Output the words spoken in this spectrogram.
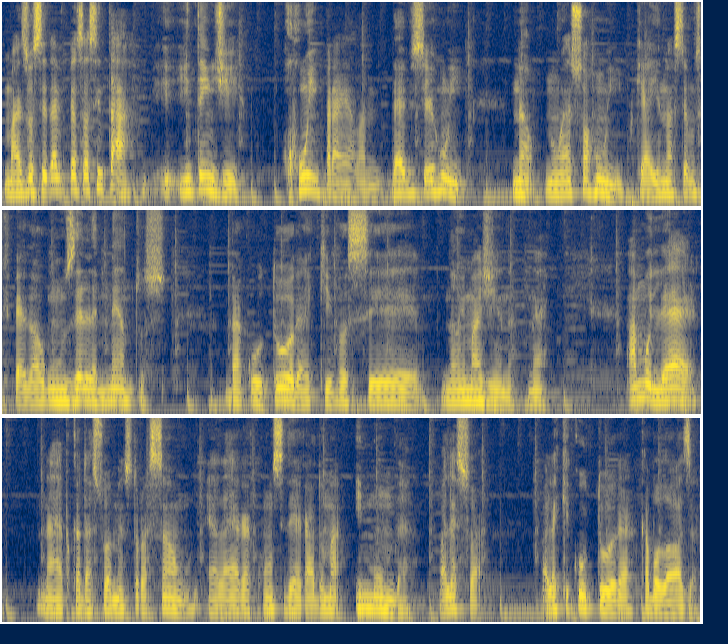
mas você deve pensar assim, tá, entendi, ruim para ela, deve ser ruim. Não, não é só ruim, porque aí nós temos que pegar alguns elementos da cultura que você não imagina, né? A mulher, na época da sua menstruação, ela era considerada uma imunda. Olha só, olha que cultura cabulosa.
